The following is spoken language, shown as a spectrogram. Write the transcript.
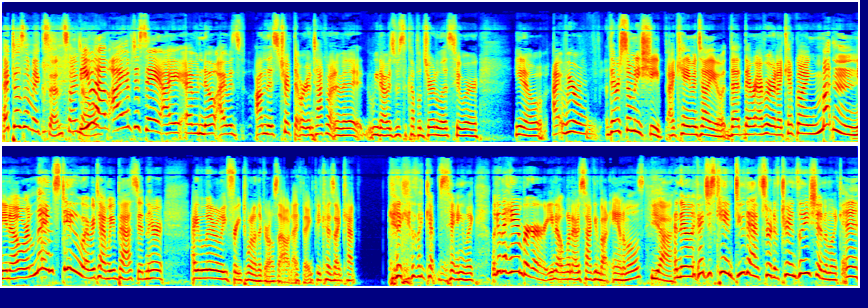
It doesn't make sense. I know. Do you have? I have to say, I have no. I was on this trip that we're going to talk about in a minute. You know, I was with a couple journalists who were, you know, I we were there were so many sheep. I can't even tell you that they were everywhere, and I kept going mutton, you know, or lamb stew every time we passed it, and they were. I literally freaked one of the girls out. I think because I kept. Because I kept saying, like, look at the hamburger, you know, when I was talking about animals. Yeah. And they were like, I just can't do that sort of translation. I'm like, eh,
